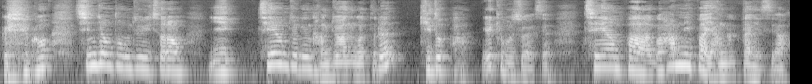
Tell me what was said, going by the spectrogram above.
그리고 신정통주의처럼 이 체험적인 강조하는 것들은 기도파 이렇게 볼 수가 있어요. 체험파하고 합리파 양극단이 있어요.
